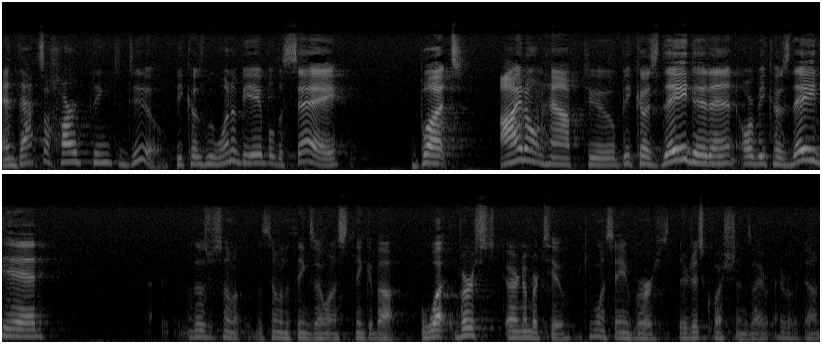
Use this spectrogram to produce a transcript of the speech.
And that's a hard thing to do because we want to be able to say, but I don't have to because they didn't or because they did. Those are some of, some of the things I want us to think about. What verse or number two? I keep on saying verse. They're just questions I, I wrote down.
